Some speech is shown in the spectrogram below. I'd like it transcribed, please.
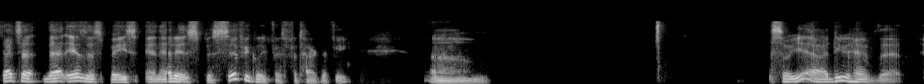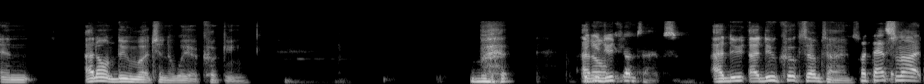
that's a that is a space, and that is specifically for photography. Um, so yeah, I do have that, and I don't do much in the way of cooking, but I But you don't. do sometimes, I do. I do cook sometimes. but that's not.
